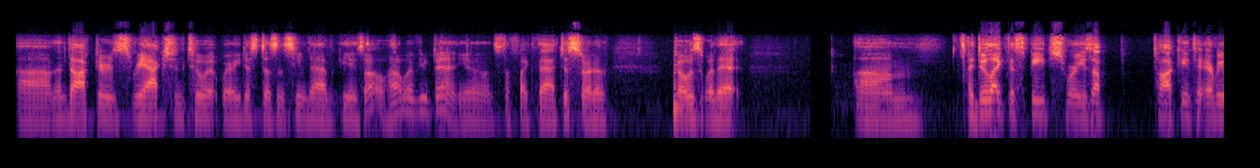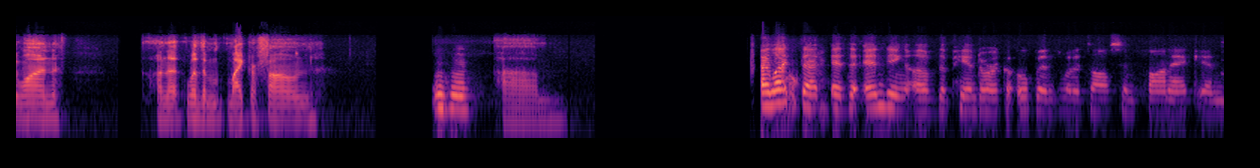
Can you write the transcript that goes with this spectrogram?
Um, the doctor's reaction to it, where he just doesn't seem to have. He's, oh, how have you been? You know, and stuff like that. Just sort of goes with it. Um, I do like the speech where he's up talking to everyone on the with the microphone. Mm-hmm. Um, I like that at the ending of the Pandorica opens when it's all symphonic and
